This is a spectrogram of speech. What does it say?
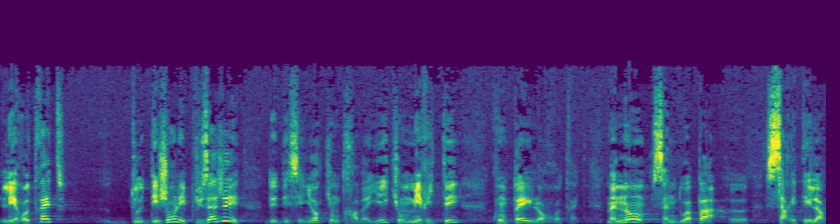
les retraites des gens les plus âgés, des, seniors qui ont travaillé, qui ont mérité qu'on paye leur retraite. Maintenant, ça ne doit pas s'arrêter là.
